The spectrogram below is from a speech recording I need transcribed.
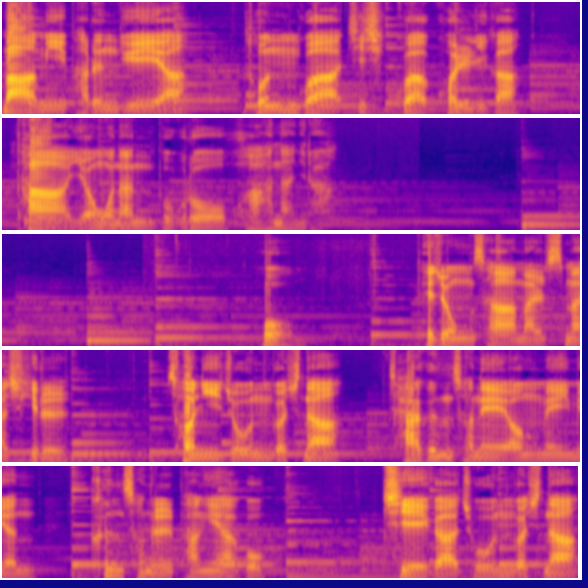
마음이 바른 뒤에야 돈과 지식과 권리가 다 영원한 복으로 화하나니라. 5. 대종사 말씀하시기를 선이 좋은 것이나 작은 선에 얽매이면 큰 선을 방해하고 지혜가 좋은 것이나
